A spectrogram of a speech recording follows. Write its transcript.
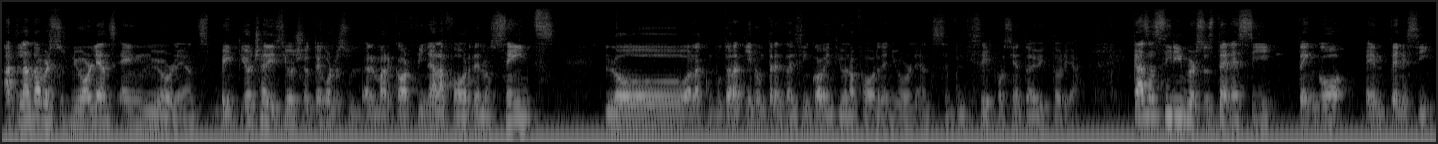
Atlanta versus New Orleans en New Orleans. 28 a 18 tengo el, marcador final a favor de los Saints. La computadora tiene un 35 a 21 a favor de New Orleans. 76% de victoria. Kansas City versus Tennessee. Tengo en Tennessee.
